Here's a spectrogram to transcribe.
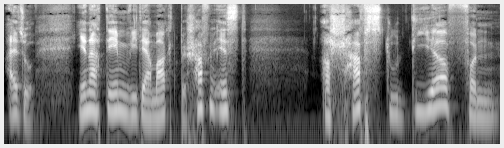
Also, je nachdem, wie der Markt beschaffen ist, erschaffst du dir von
